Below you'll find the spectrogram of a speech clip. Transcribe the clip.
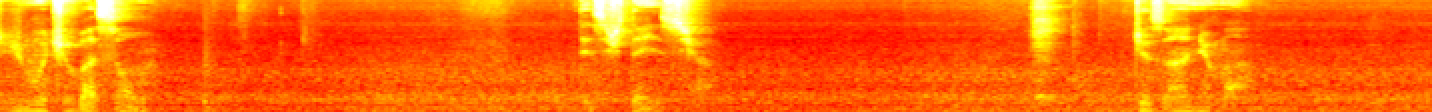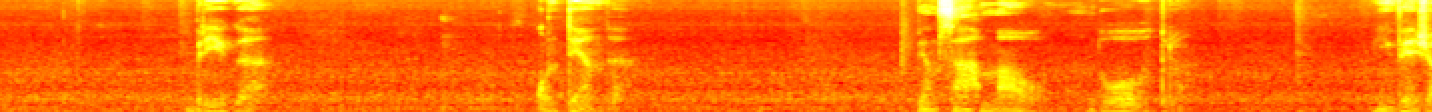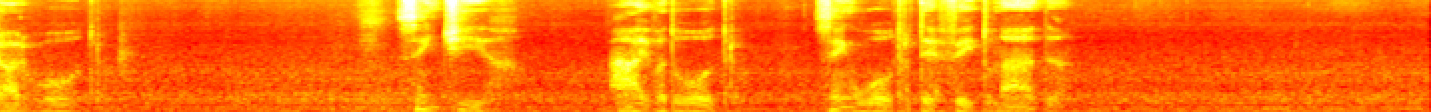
Desmotivação. Desistência. Desânimo. Briga. Contenda. Pensar mal do outro. Invejar o outro. Sentir raiva do outro sem o outro ter feito nada.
